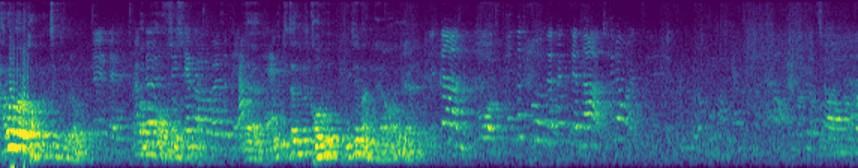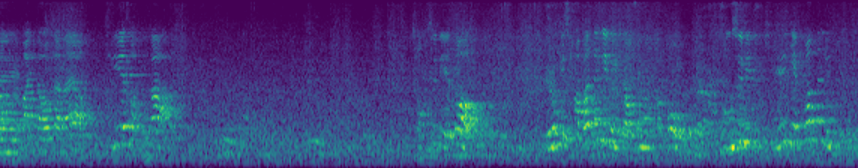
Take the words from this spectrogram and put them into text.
바로바로 건강 체크 들어가요. 네네. 한번 강렬 씨께서 없었습니다. 보여주세요. 네, 우리 기자님은 거북 굉장히 많네요. 예. 일단 뭐 핸드폰을 할 때나 촬영할 때 그렇게 많이 하시잖아요. 그렇죠. 네, 많이 나오잖아요. 누가 정수리에서 이렇게 잡아당기고 있다고 생각하고 정수리를 길게 뻗는 느낌.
